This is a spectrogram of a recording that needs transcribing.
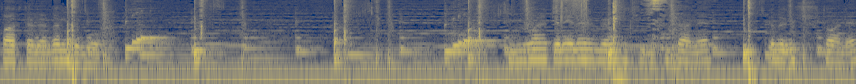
karakterlerden biri bu. Bu karakterlerden benim için iki tane ya da üç tane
